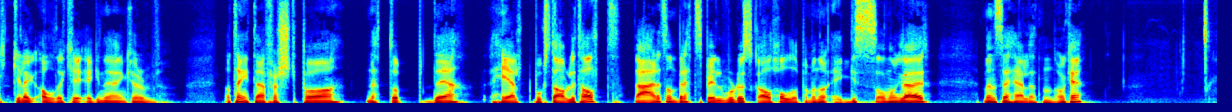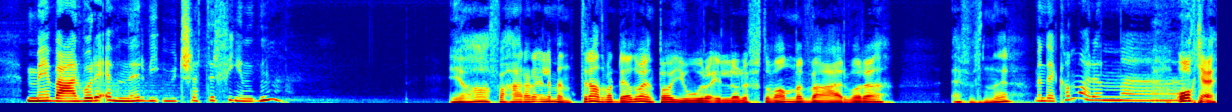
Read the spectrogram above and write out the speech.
Ikke legg alle eggene i en kurv. Da tenkte jeg først på nettopp det, helt bokstavelig talt. Det er et sånt brettspill hvor du skal holde på med noen eggs og noen greier, men se helheten, OK? Med hver våre evner vi utsletter fienden. Ja, for her er det elementer, ja. Det var det du var inne på. Jord og ild og luft og vann, med hver våre evner. Men det kan være en, uh, okay,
